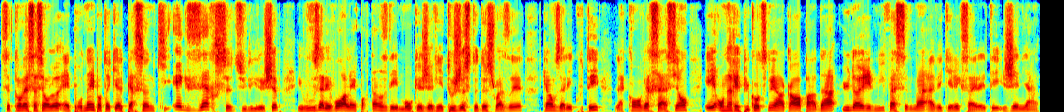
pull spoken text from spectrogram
cette conversation-là est pour n'importe quelle personne qui exerce du leadership et vous allez voir l'importance des mots que je viens tout juste de choisir quand vous allez écouter la conversation et on aurait pu continuer encore pendant une heure et demie facilement avec Eric, ça a été génial.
